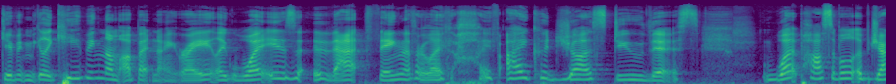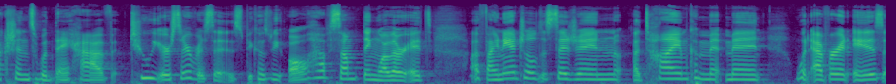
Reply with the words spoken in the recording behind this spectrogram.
giving me like keeping them up at night, right? Like what is that thing that they're like, oh, if I could just do this. What possible objections would they have to your services? Because we all have something, whether it's a financial decision, a time commitment, whatever it is,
